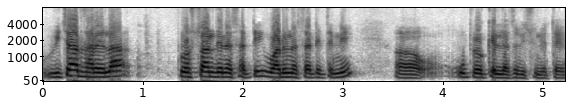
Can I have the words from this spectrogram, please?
विचारधारेला प्रोत्साहन देण्यासाठी वाढवण्यासाठी त्यांनी उपयोग केल्याचं दिसून येते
